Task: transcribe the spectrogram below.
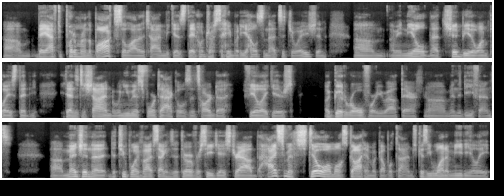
Um, they have to put him in the box a lot of the time because they don't trust anybody else in that situation. Um, I mean, Neal, that should be the one place that tends to shine. But when you miss four tackles, it's hard to feel like there's a good role for you out there um, in the defense. Uh, mentioned the the 2.5 seconds to throw for CJ Stroud. Highsmith still almost got him a couple times because he won immediately.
